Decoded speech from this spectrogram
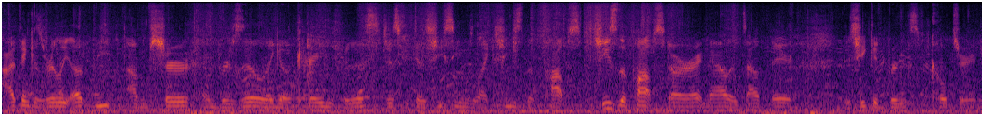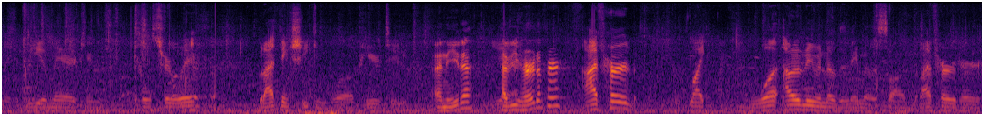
I think it's really upbeat. I'm sure in Brazil they go crazy for this just because she seems like she's the pop she's the pop star right now that's out there that she could bring some culture into the American culture with. But I think she can blow up here too. Anitta, have you heard of her? I've heard like what I don't even know the name of the song, but I've heard her.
